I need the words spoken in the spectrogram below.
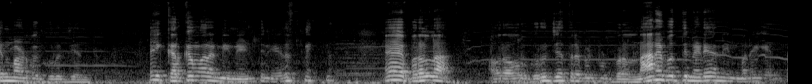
ಏನು ಮಾಡ್ಬೇಕು ಗುರುಜಿ ಅಂತ. ಏಯ್, ಕರ್ಕೊಂಬರ, ನೀನು ಹೇಳ್ತೀನಿ ಹೇಳ್ತೀನಿ ಏ, ಬರಲ್ಲ. ಅವ್ರು ಅವ್ರ ಗುರುಜಿ ಹತ್ರ ಬಿಟ್ಬಿಟ್ಟು ಬರಲ್ಲ. ನಾನೇ ಬರ್ತೀನಿ ನಡೆಯ ನಿನ್ನ ಮನೆಗೆ ಅಂತ.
